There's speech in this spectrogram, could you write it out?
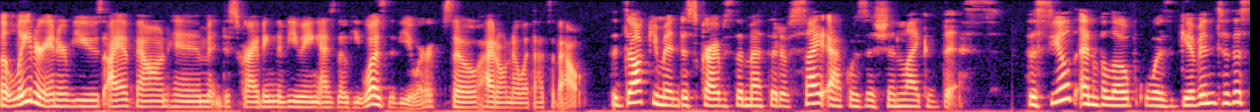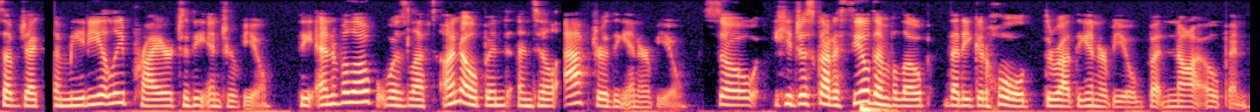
but later interviews I have found him describing the viewing as though he was the viewer, so I don't know what that's about. The document describes the method of site acquisition like this. The sealed envelope was given to the subject immediately prior to the interview. The envelope was left unopened until after the interview. So he just got a sealed envelope that he could hold throughout the interview, but not open.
